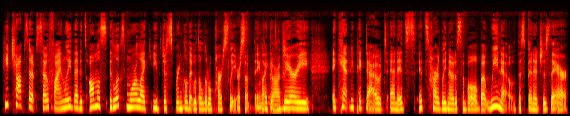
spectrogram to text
he chops it up so finely that it's almost, it looks more like you've just sprinkled it with a little parsley or something. Like gotcha. it's very, it can't be picked out and it's, it's hardly noticeable, but we know the spinach is there.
